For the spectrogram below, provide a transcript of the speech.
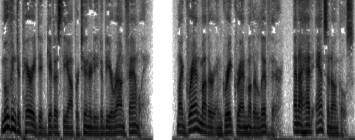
Moving to Pirie did give us the opportunity to be around family. My grandmother and great grandmother lived there, and I had aunts and uncles.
